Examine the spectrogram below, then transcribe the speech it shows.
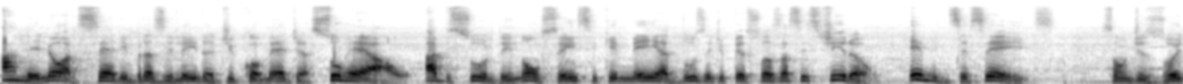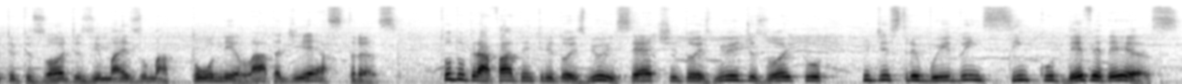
A melhor série brasileira de comédia surreal, absurda e nonsense que meia dúzia de pessoas assistiram. M16. São 18 episódios e mais uma tonelada de extras. Tudo gravado entre 2007 e 2018 e distribuído em 5 DVDs.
